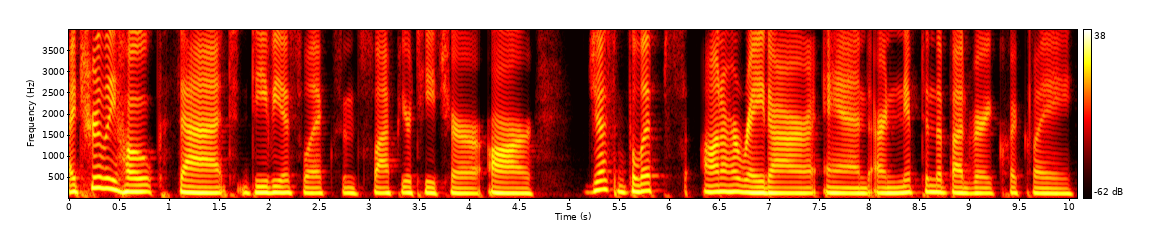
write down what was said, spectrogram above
I truly hope that devious licks and slap your teacher are just blips on our radar and are nipped in the bud very quickly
